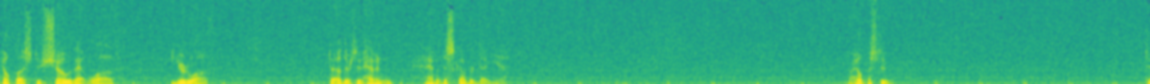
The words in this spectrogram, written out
Help us to show that love, your love, to others who haven't, haven't discovered that yet. Help us to, to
